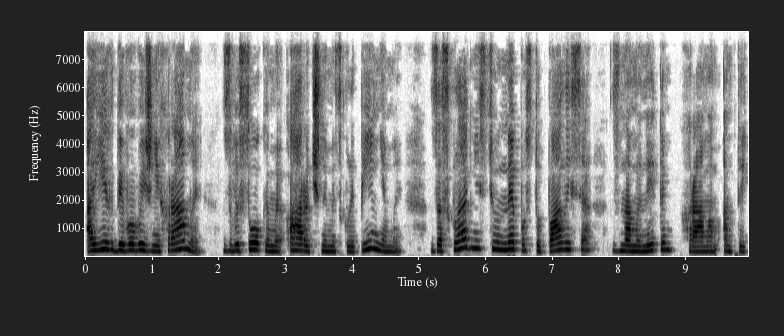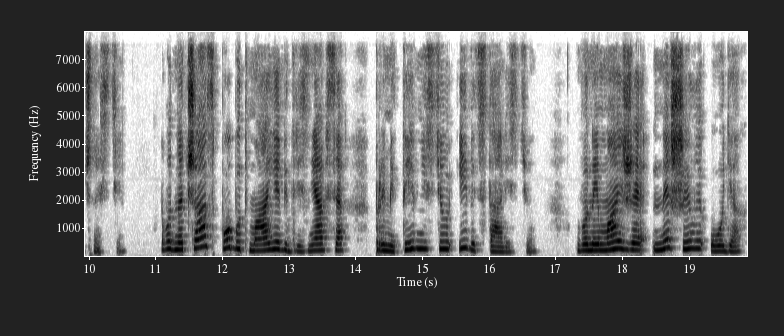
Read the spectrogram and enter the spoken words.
а їх дивовижні храми з високими арочними склепіннями за складністю не поступалися знаменитим храмам античності. Водночас побут Майя відрізнявся примітивністю і відсталістю. Вони майже не шили одяг,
